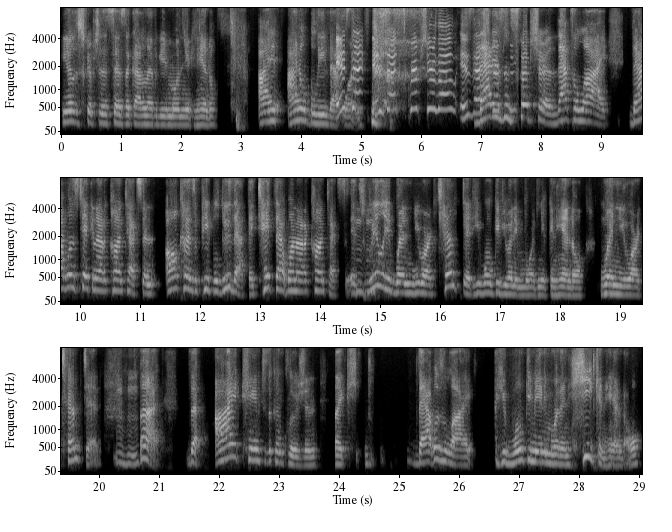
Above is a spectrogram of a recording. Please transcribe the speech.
you know the scripture that says that God will never give you more than you can handle. I I don't believe that. Is one. that is that scripture though? Is that that scripture? not scripture? That's a lie. That one's taken out of context, and all kinds of people do that. They take that one out of context. It's mm-hmm. really when you are tempted, he won't give you any more than you can handle when you are tempted. Mm-hmm. But that I came to the conclusion, like that was a lie. He won't give me any more than he can handle,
